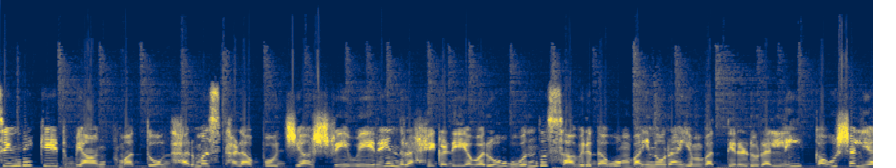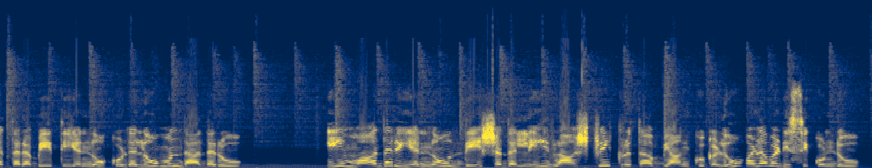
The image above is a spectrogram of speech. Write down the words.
ಸಿಂಡಿಕೇಟ್ ಬ್ಯಾಂಕ್ ಮತ್ತು ಧರ್ಮಸ್ಥಳ ಪೂಜ್ಯ ಶ್ರೀ ವೀರೇಂದ್ರ ಹೆಗಡೆಯವರು ಒಂದು ಸಾವಿರದ ಒಂಬೈನೂರ ಎಂಬತ್ತೆರಡರಲ್ಲಿ ಕೌಶಲ್ಯ ತರಬೇತಿಯನ್ನು ಕೊಡಲು ಮುಂದಾದರು. ಈ ಮಾದರಿಯನ್ನು ದೇಶದಲ್ಲಿ ರಾಷ್ಟ್ರೀಕೃತ ಬ್ಯಾಂಕುಗಳು ಅಳವಡಿಸಿಕೊಂಡು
